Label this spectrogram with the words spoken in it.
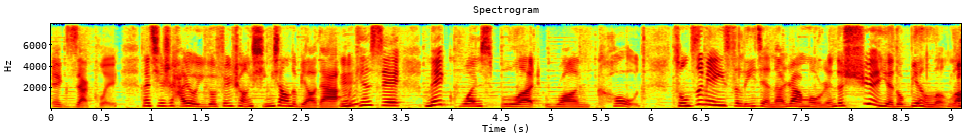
Exactly。那其实还有一个非常形象的表达、w e can say make one's blood run cold。从字面意思理解呢，让某人的血液都变冷了。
